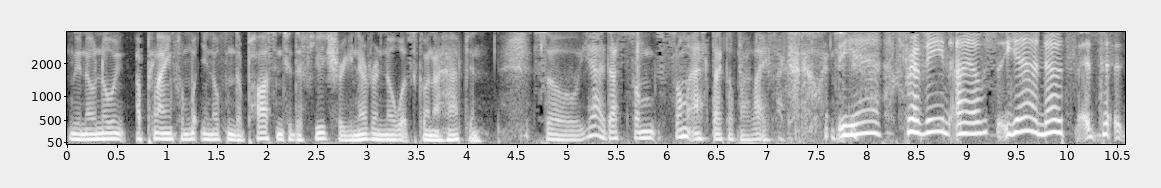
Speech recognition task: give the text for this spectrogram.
you know knowing applying from what you know from the past into the future. You never know what's going to happen so yeah that's some some aspect of my life i kind of went to Yeah, Praveen, I also yeah no, th- th-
